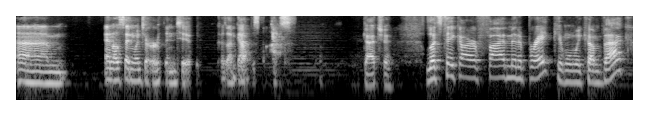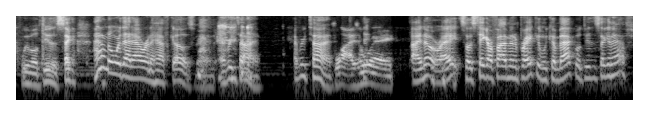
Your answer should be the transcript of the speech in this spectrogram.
Um and I'll send one to Earthen too, because I've got the slots. Gotcha. Let's take our five minute break, and when we come back, we will do the second. I don't know where that hour and a half goes, man. Every time, every time. Flies away. I know, right? So let's take our five minute break, and we come back. We'll do the second half.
